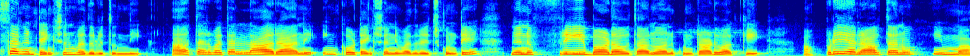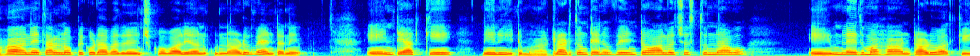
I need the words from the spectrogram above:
సగం టెన్షన్ వదులుతుంది. ఆ తర్వాత లారా అని ఇంకో టెన్షన్ని వదిలించుకుంటే నేను ఫ్రీ బర్డ్ అవుతాను అనుకుంటాడు అక్కి. అప్పుడే ఎలా అవుతాను? ఈ మహా అనే తలనొప్పి కూడా వదిలించుకోవాలి అనుకున్నాడు వెంటనే. ఏంటి అక్కి? నేను ఇటు మాట్లాడుతుంటే నువ్వేంటో ఆలోచిస్తున్నావు? ఏం లేదు మహా అంటాడు అక్కి.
